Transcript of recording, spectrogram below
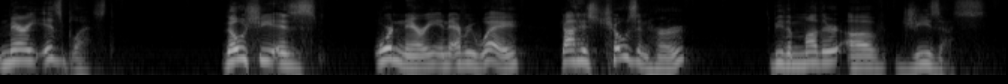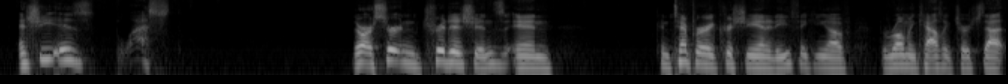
And Mary is blessed. Though she is ordinary in every way, God has chosen her to be the mother of Jesus. And she is blessed. There are certain traditions in contemporary Christianity, thinking of the Roman Catholic Church that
